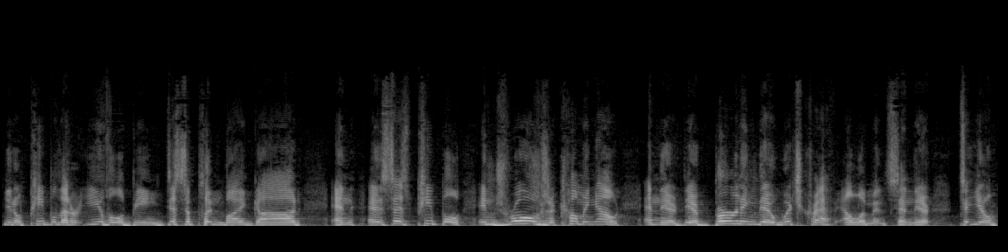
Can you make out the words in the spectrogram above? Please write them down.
you know, people that are evil are being disciplined by God. And, and it says people in droves are coming out and they're, they're burning their witchcraft elements and they're, to, you know,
